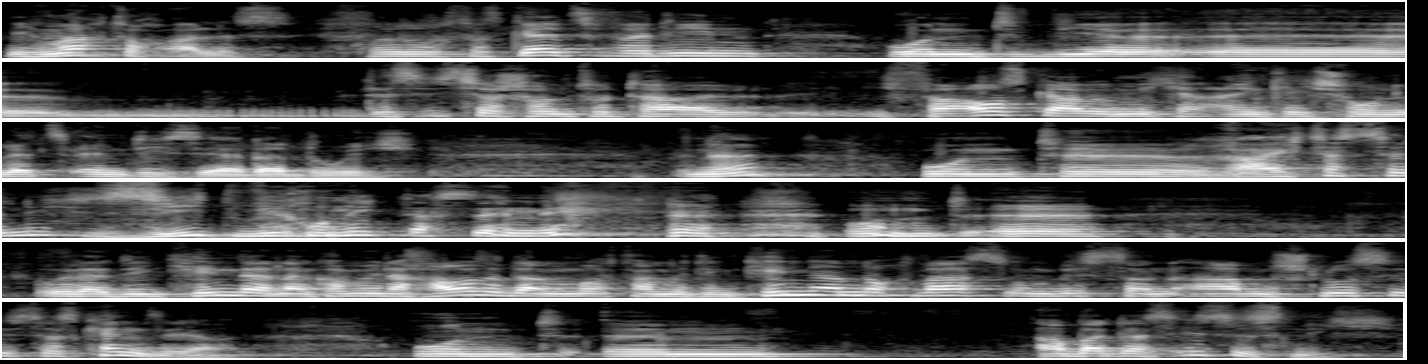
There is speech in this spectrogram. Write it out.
Ich mache doch alles. Ich versuche das Geld zu verdienen und wir, äh, das ist ja schon total, ich verausgabe mich ja eigentlich schon letztendlich sehr dadurch. Ne? Und äh, reicht das denn nicht? Sieht Veronik das denn nicht? und äh, oder die Kinder, dann komme ich nach Hause, dann macht man mit den Kindern noch was und bis dann abends Schluss ist, das kennen sie ja. Und, ähm, aber das ist es nicht.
